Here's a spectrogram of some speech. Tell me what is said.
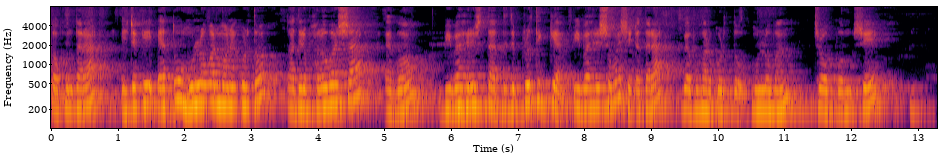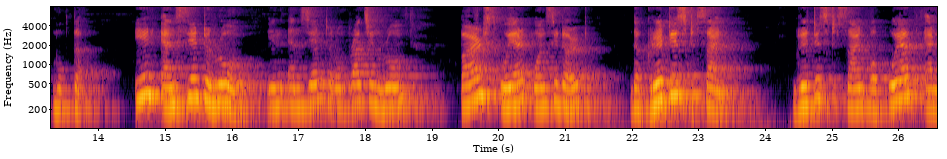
তখন তারা এটাকে এত মূল্যবান মনে করত, তাদের ভালোবাসা এবং বিবাহের তাদের যে প্রতিজ্ঞা, বিবাহের সময় সেটা তারা ব্যবহার করত, মূল্যবান দ্রব্য সে মুক্তা। In ancient Rome in ancient Rome প্রাচীন Rome pearls were considered the greatest sign greatest sign of wealth and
